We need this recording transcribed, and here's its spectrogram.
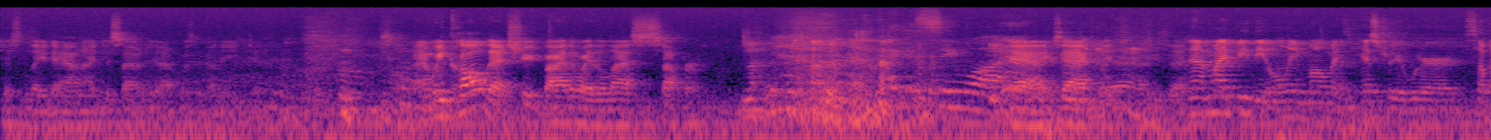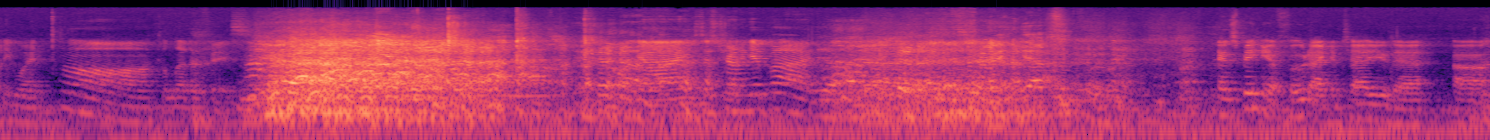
just lay down. I decided I wasn't gonna eat dinner. And we called that shoot, by the way, the Last Supper. I can see why. Yeah, exactly, And exactly. that might be the only moment in history where somebody went, "Aw" to Leatherface. Poor guy, he's just trying to get by. Yes. And speaking of food, I can tell you that uh,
